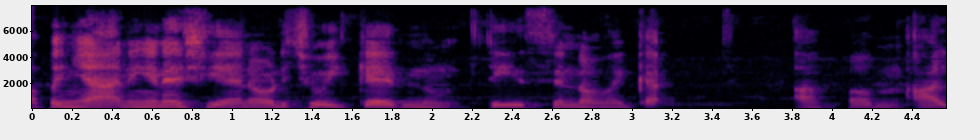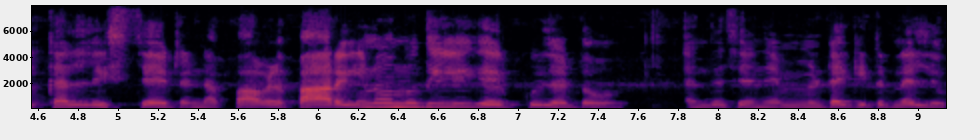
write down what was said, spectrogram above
അപ്പം ഞാനിങ്ങനെ ഷിയാനോട് ചോദിക്കായിരുന്നു ടേസ്റ്റ് ഉണ്ടോ എന്നൊക്കെ അപ്പം ആൾക്ക് നല്ല ഇഷ്ടമായിട്ടുണ്ട് അപ്പോൾ അവൾ പറയണൊന്നും ഇതിൽ കേൾക്കില്ല കേട്ടോ എന്താ വെച്ചാൽ ഞാൻ മ്യൂട്ടാക്കിയിട്ടുണ്ടല്ലോ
